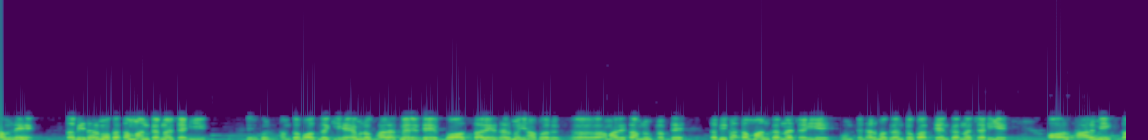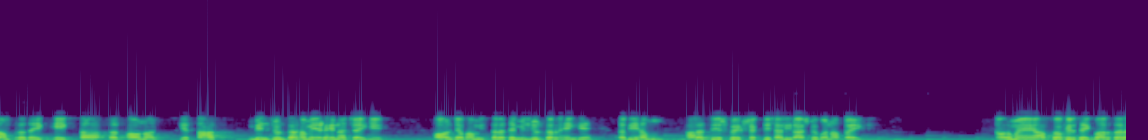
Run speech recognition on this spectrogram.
हमने सभी धर्मों का सम्मान करना चाहिए। बिल्कुल हम तो बहुत लकी है हम लोग भारत में रहते बहुत सारे धर्म यहाँ पर आ, हमारे सामने उपलब्ध है। सभी का सम्मान करना चाहिए उनके धर्म ग्रंथों का अध्ययन करना चाहिए और धार्मिक सांप्रदायिक एकता सद्भावना के साथ मिलजुल कर हमें रहना चाहिए। और जब हम इस तरह से मिलजुल कर रहेंगे तभी हम भारत देश को एक शक्तिशाली राष्ट्र बना पाएँगे। और मैं आपका फिर से एक बार सर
